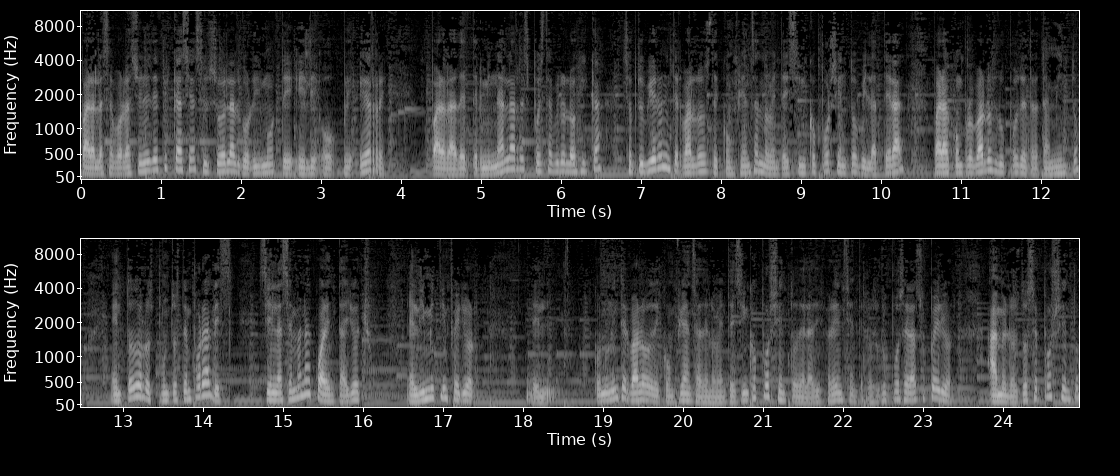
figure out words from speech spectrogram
para las evaluaciones de eficacia se usó el algoritmo TLOBR, para determinar la respuesta virológica se obtuvieron intervalos de confianza al 95% bilateral para comprobar los grupos de tratamiento en todos los puntos temporales. Si en la semana 48 el límite inferior del, con un intervalo de confianza del 95% de la diferencia entre los grupos era superior a menos 12%,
